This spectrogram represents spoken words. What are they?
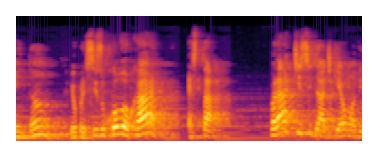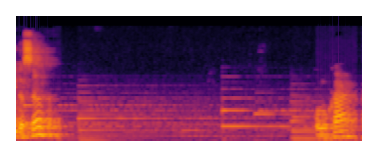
Então, eu preciso colocar esta praticidade que é uma vida santa, colocar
